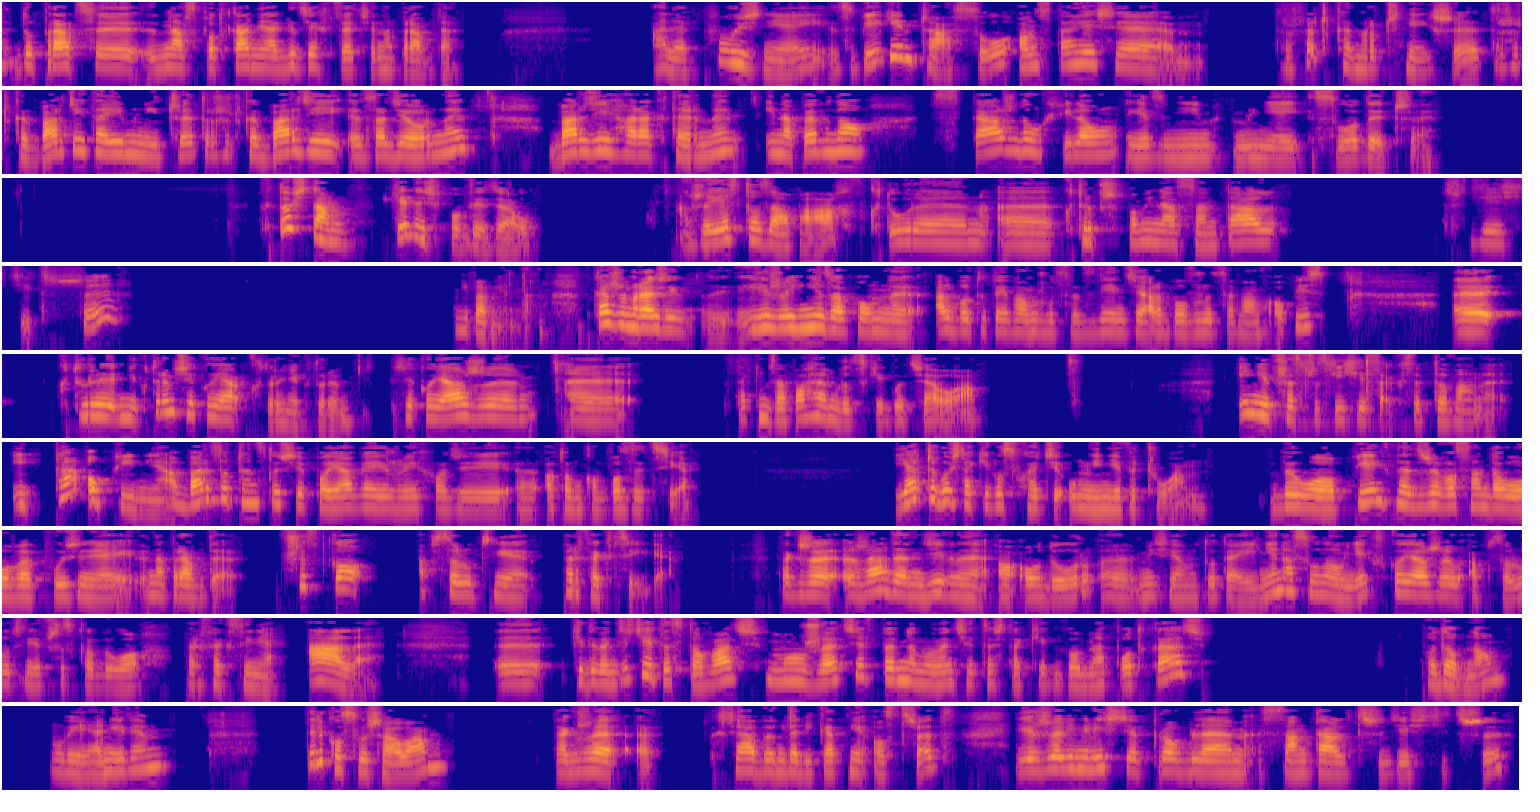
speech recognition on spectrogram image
do pracy, na spotkania, gdzie chcecie, naprawdę. Ale później, z biegiem czasu, on staje się troszeczkę mroczniejszy, troszeczkę bardziej tajemniczy, troszeczkę bardziej zadziorny, bardziej charakterny i na pewno z każdą chwilą jest nim mniej słodyczy. Ktoś tam kiedyś powiedział, że jest to zapach, w którym, e, który przypomina Santal 33? Nie pamiętam. W każdym razie, jeżeli nie zapomnę, albo tutaj Wam wrzucę zdjęcie, albo wrzucę Wam w opis, e, który niektórym się, który niektórym się kojarzy e, z takim zapachem ludzkiego ciała i nie przez wszystkich jest akceptowane. I ta opinia bardzo często się pojawia, jeżeli chodzi e, o tą kompozycję. Ja czegoś takiego, słuchajcie, u mnie nie wyczułam. Było piękne drzewo sandałowe później, naprawdę wszystko absolutnie perfekcyjnie. Także żaden dziwny odór y, mi się tutaj nie nasunął, nie skojarzył, absolutnie wszystko było perfekcyjnie, ale kiedy będziecie testować, możecie w pewnym momencie coś takiego napotkać. Podobno, mówię, ja nie wiem, tylko słyszałam, także e, chciałabym delikatnie ostrzec. Jeżeli mieliście problem z Santal 33,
